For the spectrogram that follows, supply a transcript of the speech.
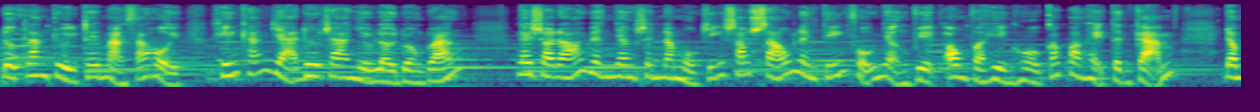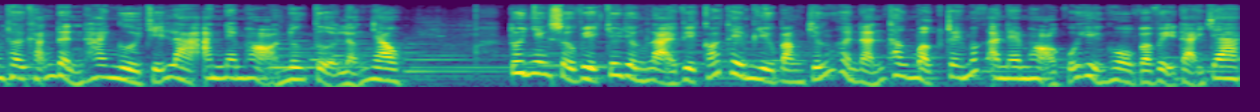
được lan truyền trên mạng xã hội, khiến khán giả đưa ra nhiều lời đồn đoán. Ngay sau đó, doanh nhân sinh năm 1966 lên tiếng phủ nhận việc ông và Hiền Hồ có quan hệ tình cảm, đồng thời khẳng định hai người chỉ là anh em họ nương tựa lẫn nhau. Tuy nhiên, sự việc chưa dừng lại việc có thêm nhiều bằng chứng hình ảnh thân mật trên mức anh em họ của Hiền Hồ và vị đại gia.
